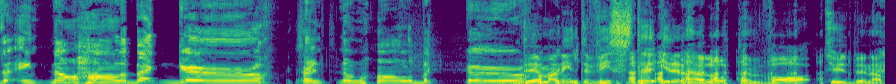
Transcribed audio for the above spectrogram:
There ain't no hollaback girl, ain't no hollaback girl. Det man inte visste i den här låten var tydligen att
